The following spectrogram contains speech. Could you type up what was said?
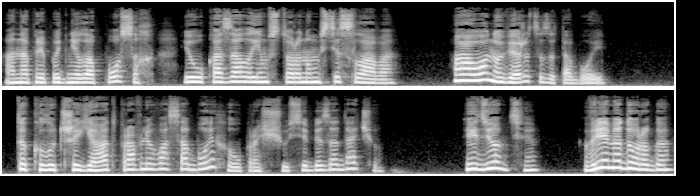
Она приподняла посох и указала им в сторону Мстислава. А он увяжется за тобой. Так лучше я отправлю вас обоих и упрощу себе задачу. Идемте. Время дорого.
